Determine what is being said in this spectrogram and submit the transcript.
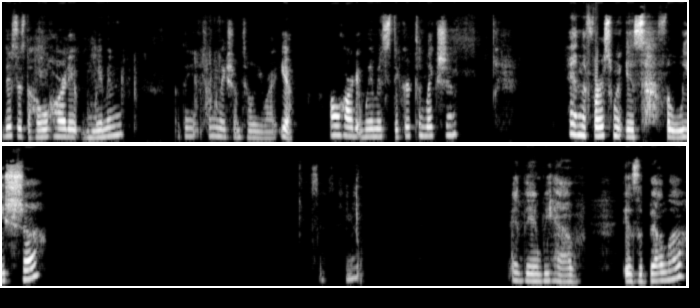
this is the wholehearted women i think let me make sure i'm telling you right yeah wholehearted women sticker collection and the first one is Felicia. cute. And then we have Isabella.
